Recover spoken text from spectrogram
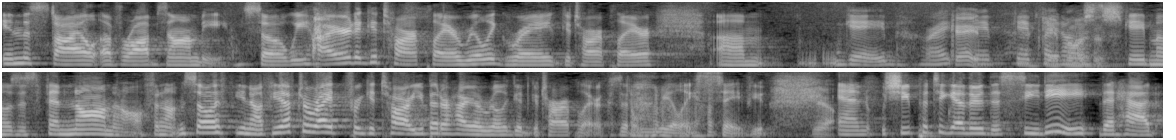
in the style of Rob Zombie. So we hired a guitar player, really great guitar player, um, Gabe, right? Gabe. Gabe, Gabe played on this. Moses. Gabe Moses, phenomenal, phenomenal. So if you know if you have to write for guitar, you better hire a really good guitar player because it'll really save you. Yeah. And she put together this CD that had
